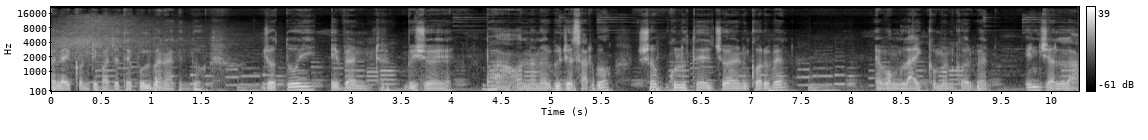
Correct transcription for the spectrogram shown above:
বেলাইকনটি বাজাতে ভুলবে না কিন্তু। যতই ইভেন্ট বিষয়ে বা অন্যান্য ভিডিও ছাড়বো, সবগুলোতে জয়েন করবেন এবং লাইক কমেন্ট করবেন। ইনশাল্লাহ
